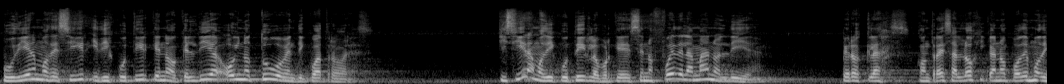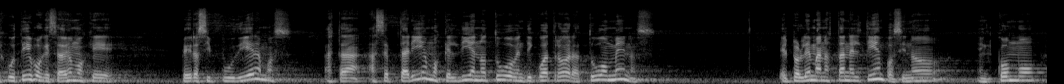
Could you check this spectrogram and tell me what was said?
pudiéramos decir y discutir que no, que el día hoy no tuvo 24 horas. Quisiéramos discutirlo porque se nos fue de la mano el día, pero contra esa lógica no podemos discutir porque sabemos que, pero si pudiéramos, hasta aceptaríamos que el día no tuvo 24 horas, tuvo menos. El problema no está en el tiempo, sino en cómo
